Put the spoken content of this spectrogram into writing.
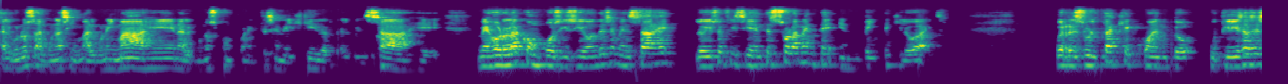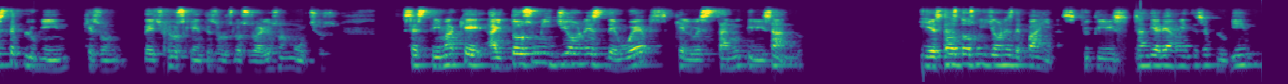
algunos, algunas, alguna imagen, algunos componentes en el header del mensaje, mejoró la composición de ese mensaje, lo hizo eficiente solamente en 20 kilobytes. Pues resulta que cuando utilizas este plugin, que son, de hecho los clientes o los, los usuarios son muchos, se estima que hay 2 millones de webs que lo están utilizando. Y esas 2 millones de páginas que utilizan diariamente ese plugin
